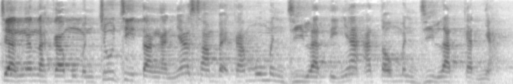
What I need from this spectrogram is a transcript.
janganlah kamu mencuci tangannya sampai kamu menjilatinya atau menjilatkannya.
